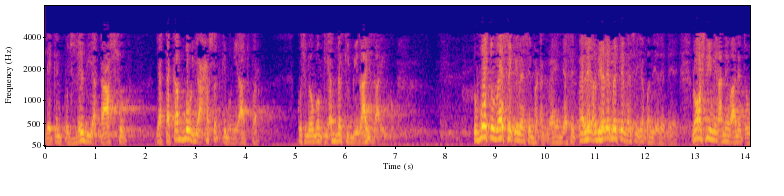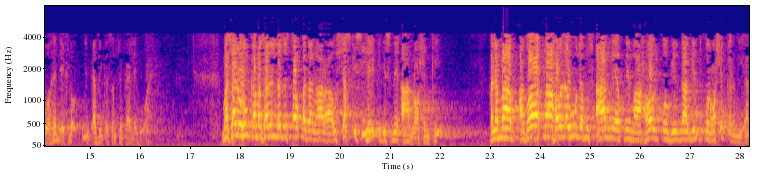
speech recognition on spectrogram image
लेकिन कुछ जिद या तासुब या तकबर या हसद की बुनियाद पर कुछ लोगों की अंदर की बीनाई ज़ाहिर हो तो वो तो वैसे के वैसे भटक रहे हैं, जैसे पहले अंधेरे में थे, वैसे ही अब अंधेरे में है। रोशनी में आने वाले तो वो है, देख लो, जिनका ज़िक्र सबसे पहले हुआ है। मसल का मसल कदन आ रहा उस शख्स किसी है कि जिसने आग रोशन की फलम्मा अगौत माहौल जब उस आग ने अपने माहौल को गिरदा गिर्द को रोशन कर दिया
